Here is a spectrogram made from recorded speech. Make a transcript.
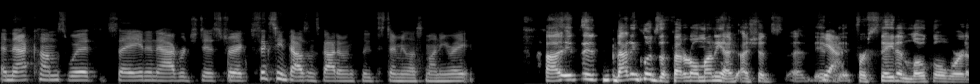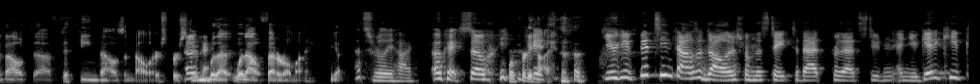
and that comes with, say, in an average district, sixteen thousand's got to include stimulus money, right? Uh, it, it, that includes the federal money. I, I should. Uh, it, yeah. for state and local, we're at about uh, fifteen thousand dollars per student okay. without without federal money. Yeah, that's really high. Okay, so we're pretty high. you get fifteen thousand dollars from the state to that for that student, and you get to keep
